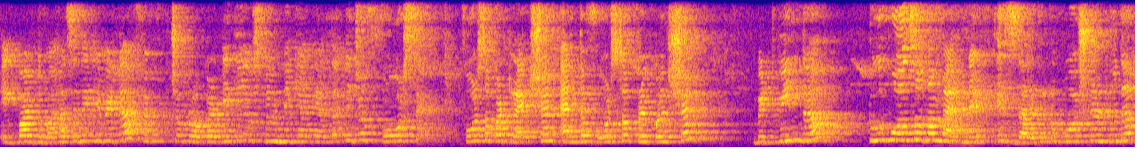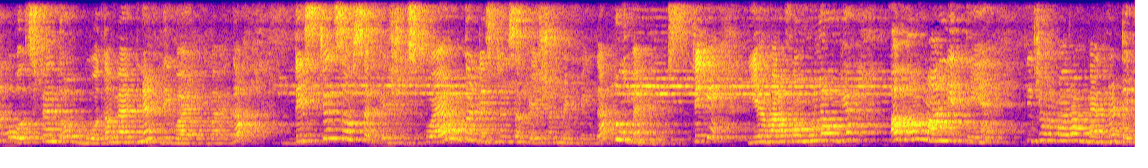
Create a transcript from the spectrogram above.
एक बार दोबारा से देखिए बेटा फिफ्थ जो प्रॉपर्टी थी, उसमें हमने क्या कहा था कि जो फोर्स है force of attraction and the force of repulsion between the two poles of the magnet is directly proportional to the pole strength of both the magnet divide by the distance of separation square of the distance separation between the two magnets ठीक है? ये हमारा फॉर्मूला हो गया। अब हम मान लेते हैं कि जो हमारा मैग्नेटिक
